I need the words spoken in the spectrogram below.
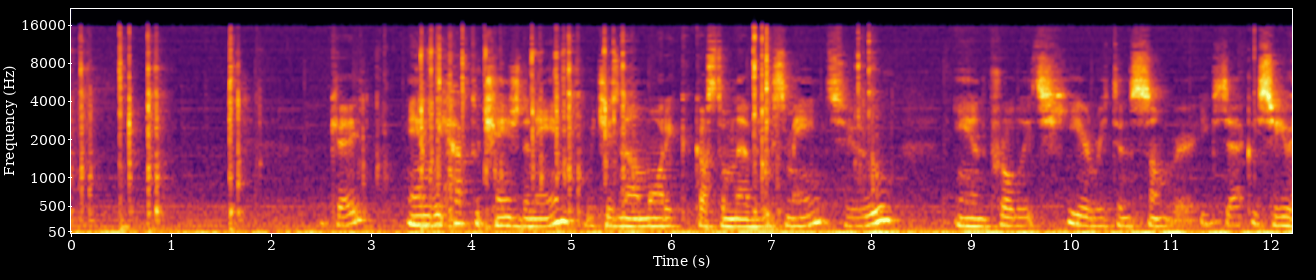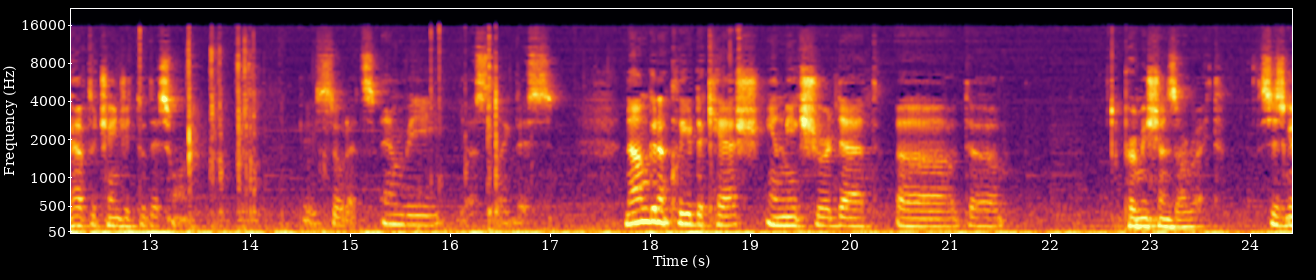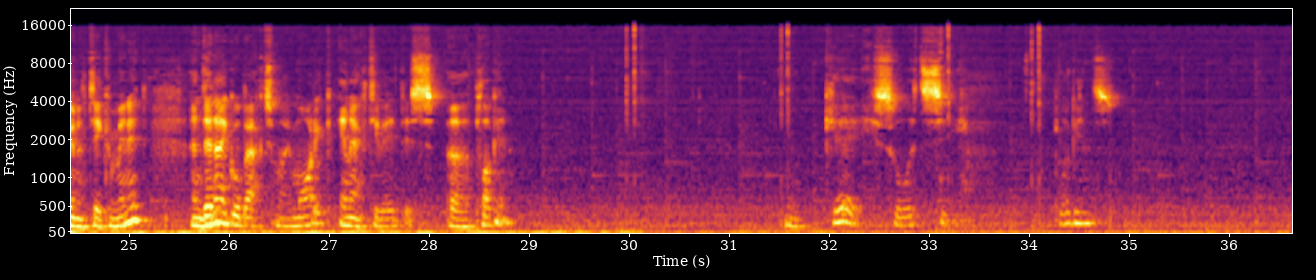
Okay, and we have to change the name, which is now Mautic Custom Navlinks main to, and probably it's here written somewhere exactly, so you have to change it to this one. Okay, so that's MV, yes, like this. Now I'm gonna clear the cache and make sure that uh, the permissions are right. This is going to take a minute and then I go back to my Mautic and activate this uh, plugin. Okay, so let's see. Plugins.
